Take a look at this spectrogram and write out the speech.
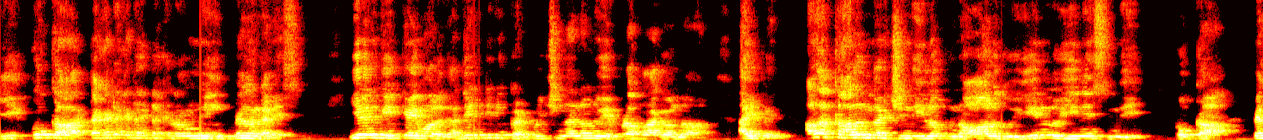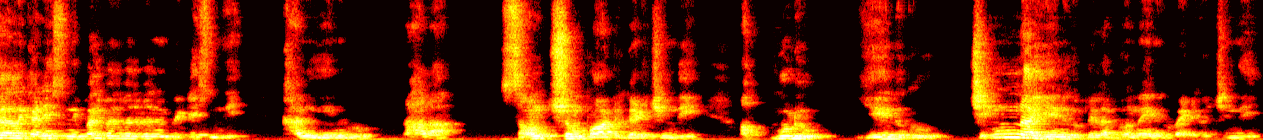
ఈ కుక్క టకటక టకటకని పిల్లలు కనేసింది ఏనుగు ఇంకేమో లేదు అదేంటి నీకు కడుపు వచ్చిందన్న నువ్వు ఎప్పుడో బాగా ఉన్నావా? అయిపోయింది. అలా కాలం గడిచింది. ఈలోపు లోపు నాలుగు ఈనులు ఈనేసింది. కుక్క పిల్లల్ని కనేసింది. పది పది పది పది పెట్టేసింది. కానీ ఏనుగు రాలా. సంవత్సరం పాటు గడిచింది. అప్పుడు ఏనుగు చిన్న ఏనుగు పిల్ల గొన్న ఏనుగు బయటకు వచ్చింది.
